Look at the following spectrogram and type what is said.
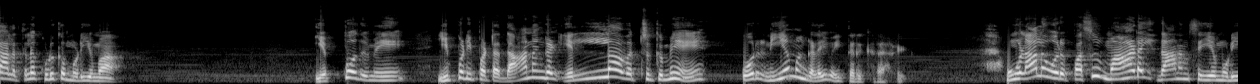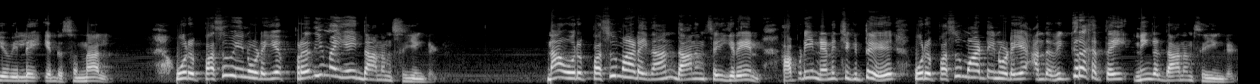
காலத்தில் கொடுக்க முடியுமா? எப்போதுமே இப்படிப்பட்ட தானங்கள் எல்லாவற்றுக்குமே ஒரு நியமங்களை வைத்திருக்கிறார்கள். உங்களால் ஒரு பசு மாடை தானம் செய்ய முடியவில்லை என்று சொன்னால் ஒரு பசுவினுடைய பிரதிமையை தானம் செய்யுங்கள். நான் ஒரு பசு மாடை தான் தானம் செய்கிறேன் அப்படின்னு நினச்சிக்கிட்டு ஒரு பசு மாட்டினுடைய அந்த விக்கிரகத்தை நீங்கள் தானம் செய்யுங்கள்.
